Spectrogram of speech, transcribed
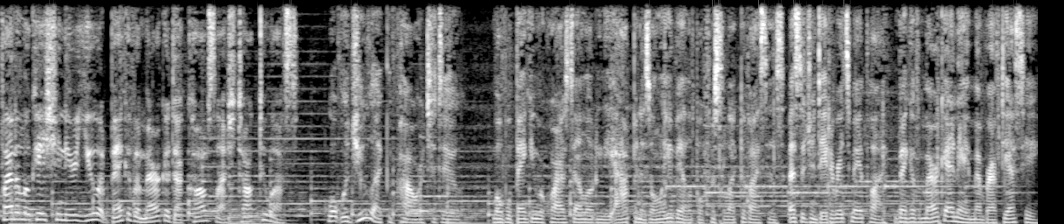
Find a location near you at bankofamerica.com slash talk to us. What would you like the power to do? Mobile banking requires downloading the app and is only available for select devices. Message and data rates may apply. Bank of America and a member FDIC.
